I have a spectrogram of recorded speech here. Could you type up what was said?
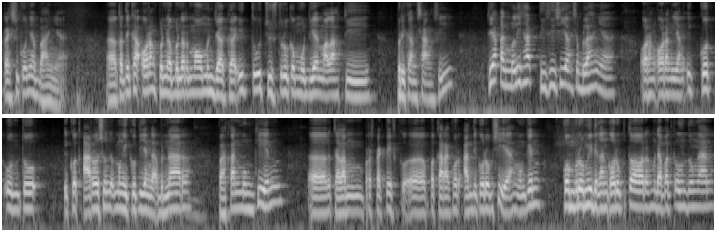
resikonya banyak. Uh, ketika orang benar-benar mau menjaga itu, justru kemudian malah diberikan sanksi, dia akan melihat di sisi yang sebelahnya orang-orang yang ikut untuk ikut arus untuk mengikuti yang nggak benar, bahkan mungkin uh, dalam perspektif uh, perkara anti korupsi ya, mungkin kompromi dengan koruptor, mendapat keuntungan,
